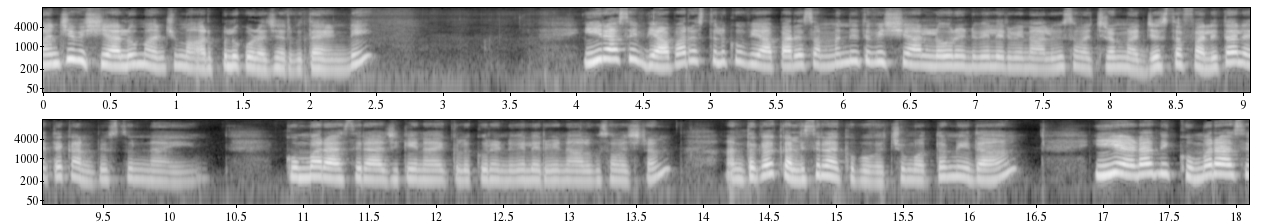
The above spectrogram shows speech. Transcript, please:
మంచి విషయాలు మంచి మార్పులు కూడా జరుగుతాయండి. ఈ రాశి వ్యాపారస్తులకు వ్యాపార సంబంధిత విషయాల్లో రెండు వేల ఇరవై నాలుగు సంవత్సరం మధ్యస్థ ఫలితాలు అయితే కనిపిస్తున్నాయి. కుంభరాశి రాజకీయ నాయకులకు రెండు వేల ఇరవై నాలుగు సంవత్సరం అంతగా కలిసి రాకపోవచ్చు. మొత్తం మీద ఈ ఏడాది కుంభరాశి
